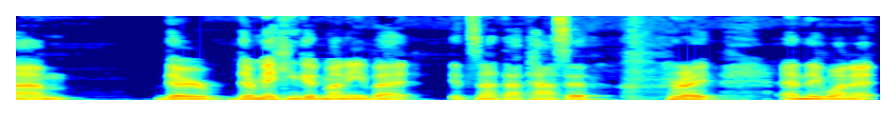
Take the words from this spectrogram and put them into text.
um, they're they're making good money, but it's not that passive, right? And they want to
